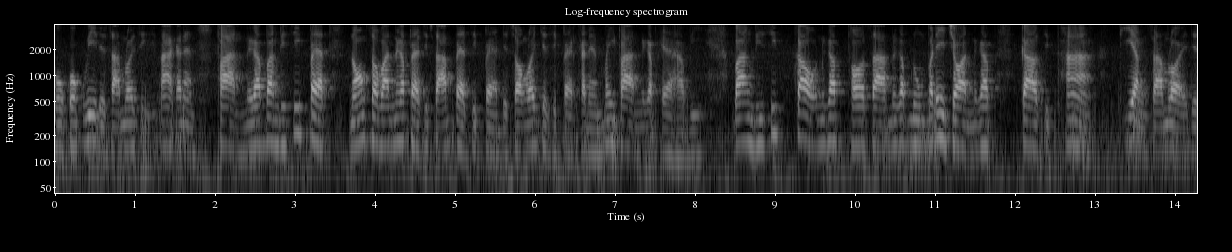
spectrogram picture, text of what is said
96 6วิได้345คะแนนผ่านนะครับบางที่18น้องสวรรค์นะครับ83 88ได้278คะแนนไม่ผ่านนะครับแพรฮาวีบางที่19นะครับทอ3นะครับนุ่มประเดชอนนะครับ95 เพียง 300 ได้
